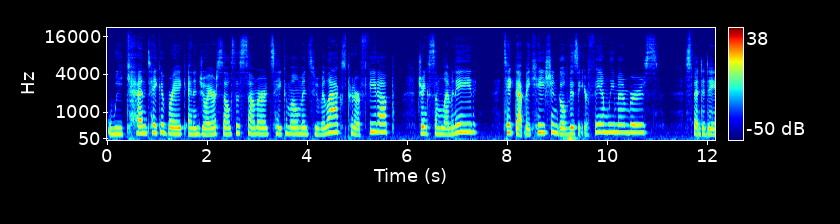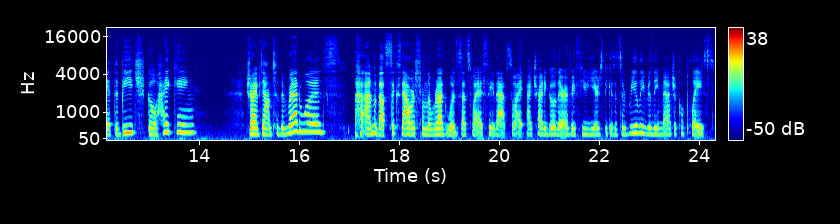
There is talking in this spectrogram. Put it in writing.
we can take a break and enjoy ourselves this summer. Take a moment to relax, put our feet up, drink some lemonade, take that vacation, go visit your family members, spend a day at the beach, go hiking, drive down to the redwoods, I'm about six hours from the redwoods. That's why I say that. So I, I try to go there every few years because it's a really, really magical place.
